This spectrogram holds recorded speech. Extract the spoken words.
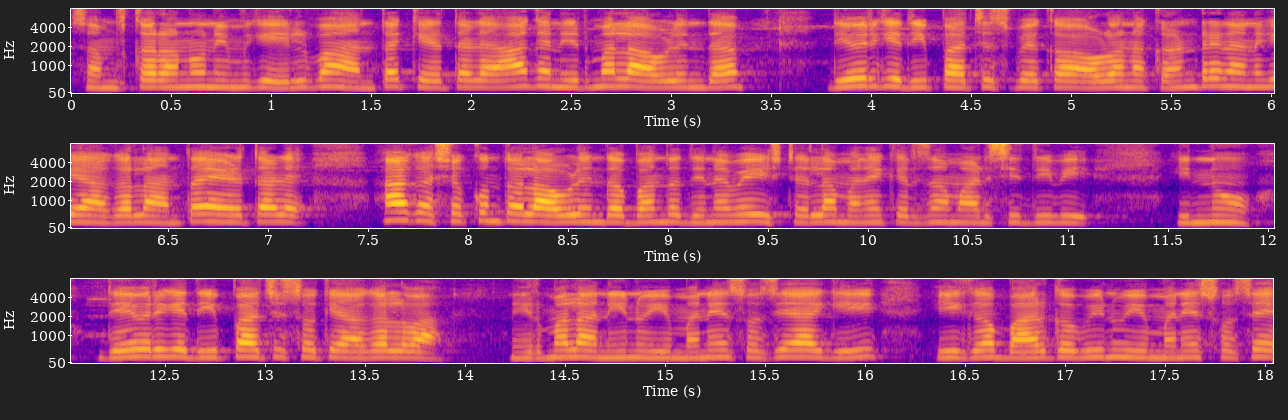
ಸಂಸ್ಕಾರನೂ ನಿಮಗೆ ಇಲ್ವಾ ಅಂತ ಕೇಳ್ತಾಳೆ. ಆಗ ನಿರ್ಮಲ ಅವಳಿಂದ, ದೇವರಿಗೆ ದೀಪ ಹಚ್ಚಿಸ್ಬೇಕಾ? ಅವಳನ್ನು ಕಂಡ್ರೆ ನನಗೆ ಆಗಲ್ಲ ಅಂತ ಹೇಳ್ತಾಳೆ. ಆಗ ಶಕುಂತಲ ಅವಳಿಂದ ಬಂದ ದಿನವೇ ಇಷ್ಟೆಲ್ಲ ಮನೆ ಕೆಲಸ ಮಾಡಿಸಿದ್ದೀವಿ. ಇನ್ನು ದೇವರಿಗೆ ದೀಪ ಹಚ್ಚಿಸೋಕೆ ಆಗಲ್ವಾ? ನಿರ್ಮಲಾ, ನೀನು ಈ ಮನೆ ಸೊಸೆಯಾಗಿ. ಈಗ ಭಾರ್ಗವಿನೂ ಈ ಮನೆ ಸೊಸೆ.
